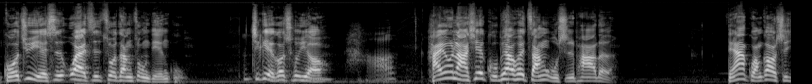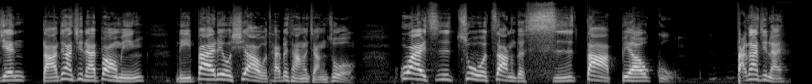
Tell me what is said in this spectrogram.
国巨也是外资做账重点股，这个有个吹哦。好，还有哪些股票会涨五十趴的？等下广告时间，打电话进来报名。礼拜六下午台北场的讲座，外资做账的十大标股，打电话进来。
